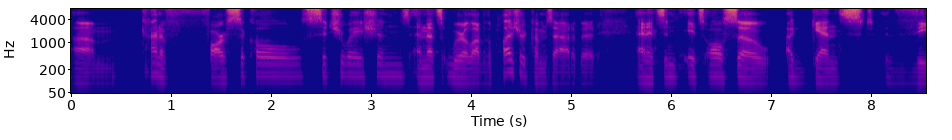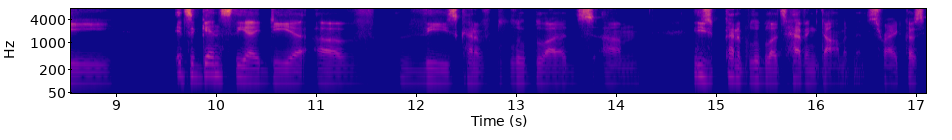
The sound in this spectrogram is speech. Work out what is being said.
um, kind of farcical situations and that's where a lot of the pleasure comes out of it. And it's in, it's also against the it's against the idea of these kind of blue bloods um these kind of blue bloods having dominance right? Because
